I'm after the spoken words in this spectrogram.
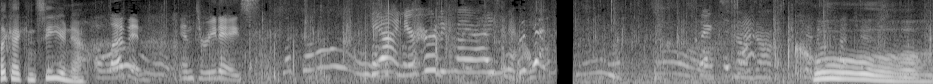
look, I can see you now. 11 in three days. Yeah, and you're hurting my eyes now. Fake snow. Cool.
